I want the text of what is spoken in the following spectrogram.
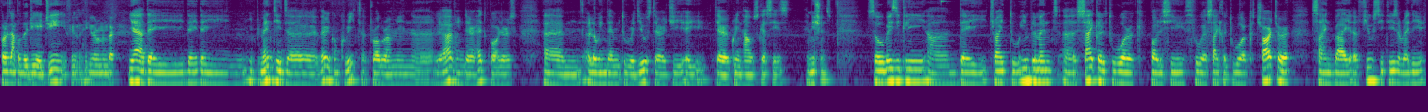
For example, the GAG, if you you remember, Yeah, they they they implemented a very concrete uh, program in uh, Le Havre in their headquarters, um, allowing them to reduce their GA their greenhouse gases emissions. So basically, uh, they tried to implement a cycle to work policy through a cycle to work charter signed by a few cities already,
